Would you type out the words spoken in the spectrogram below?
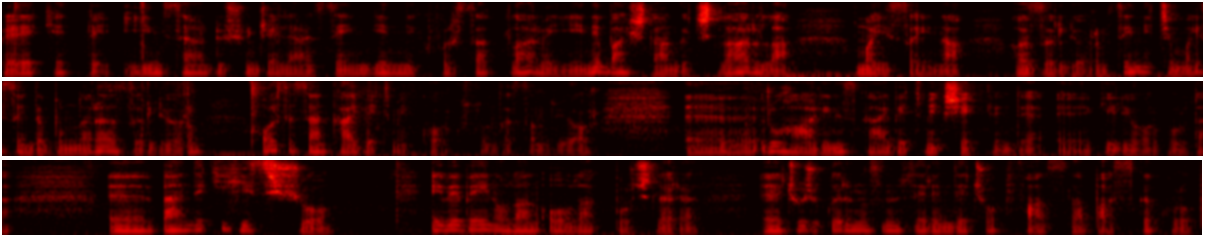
bereketle, iyimser düşünceler, zenginlik, fırsatlar ve yeni başlangıçlarla Mayıs ayına hazırlıyorum. Senin için Mayıs ayında bunları hazırlıyorum. Oysa sen kaybetmek korkusundasın diyor. Ee, ruh haliniz kaybetmek şeklinde e, geliyor burada. Ee, bendeki his şu. Ebeveyn olan oğlak burçları e, çocuklarınızın üzerinde çok fazla baskı kurup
